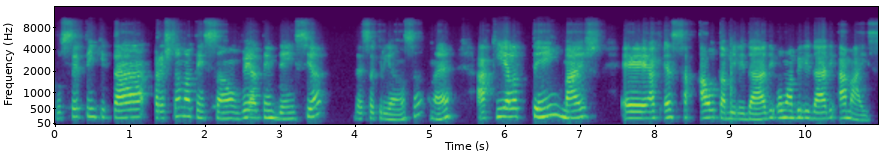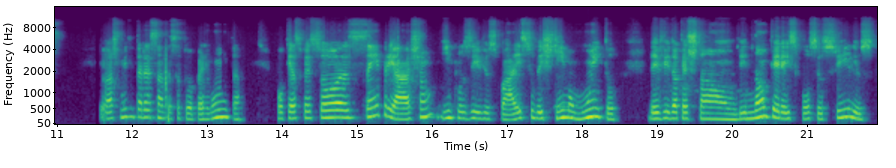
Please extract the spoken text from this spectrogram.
você tem que estar tá prestando atenção, ver a tendência dessa criança, né? Aqui ela tem mais é, essa alta habilidade ou uma habilidade a mais. Eu acho muito interessante essa tua pergunta, porque as pessoas sempre acham, inclusive os pais, subestimam muito devido à questão de não querer expor seus filhos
